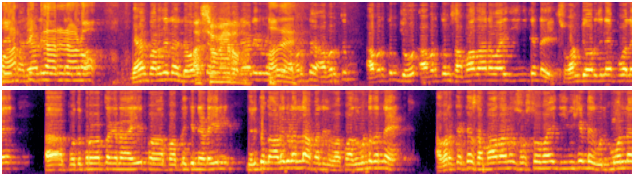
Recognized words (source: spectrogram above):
പാർട്ടിക്കാരനാണോ? ഞാൻ പറഞ്ഞല്ലോ. അവർക്ക് അവർക്കും അവർക്കും അവർക്കും സമാധാനമായി ജീവിക്കണ്ടേ? ഷോൺ ജോർജിനെ പോലെ പൊതുപ്രവർത്തകനായി പബ്ലിക്കിന്റെ ഇടയിൽ നിൽക്കുന്ന ആളുകളല്ല പലരും. അപ്പൊ അതുകൊണ്ട് തന്നെ അവർക്കൊക്കെ സമാധാനം സ്വസ്ഥമായി ജീവിക്കണ്ടേ? ഉന്മൂലന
